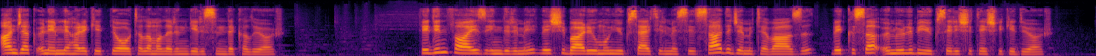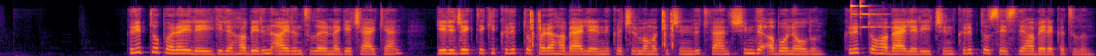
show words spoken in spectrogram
ancak önemli hareketli ortalamaların gerisinde kalıyor. Fed'in faiz indirimi ve Shibarium'un yükseltilmesi sadece mütevazı ve kısa ömürlü bir yükselişi teşvik ediyor. Kripto para ile ilgili haberin ayrıntılarına geçerken, gelecekteki kripto para haberlerini kaçırmamak için lütfen şimdi abone olun. Kripto haberleri için Kripto Sesli Haber'e katılın.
